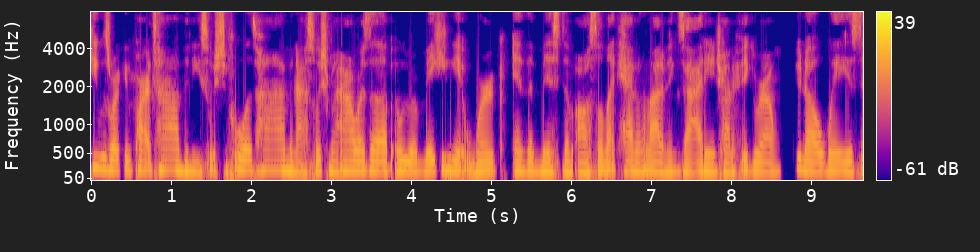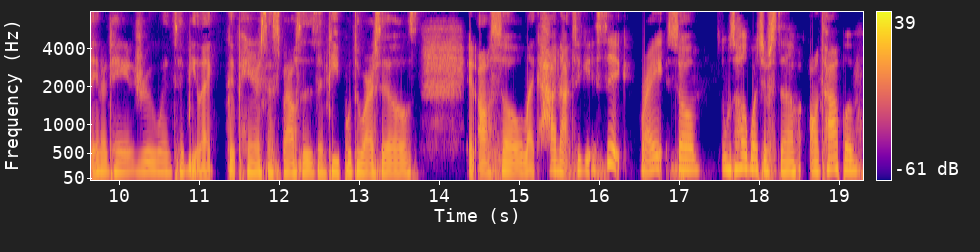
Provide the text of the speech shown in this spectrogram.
he was working part time, then he switched to full time, and I switched my hours up, and we were making it work in the midst of also like having a lot of anxiety and trying to figure out, you know, ways to entertain Drew and to be like good parents and spouses and people to ourselves, and also like how not to get sick, right? So it was a whole bunch of stuff on top of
